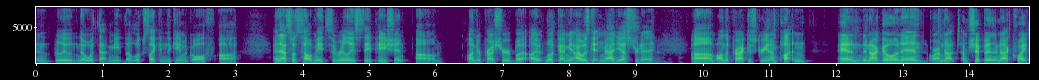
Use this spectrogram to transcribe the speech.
and really know what that meet that looks like in the game of golf. Uh, and that's what's helped me to really stay patient um, under pressure. But I look, I mean, I was getting mad yesterday um, on the practice green. I'm putting, and they're not going in, or I'm not. I'm chipping, and they're not quite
